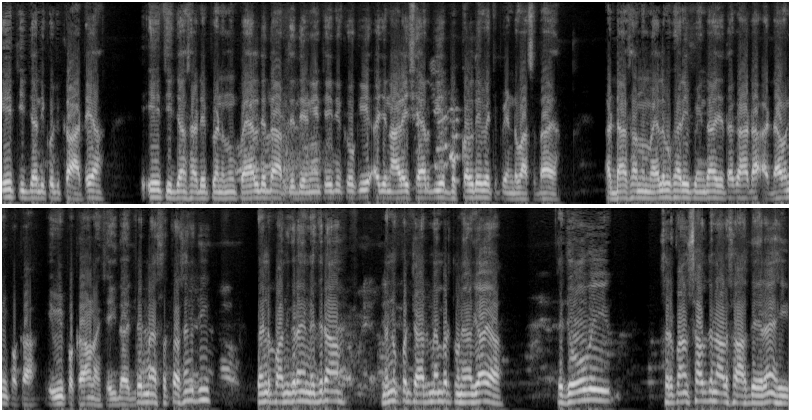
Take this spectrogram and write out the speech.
ਇਹ ਚੀਜ਼ਾਂ ਦੀ ਕੁਝ ਘਾਟ ਆ ਇਹ ਚੀਜ਼ਾਂ ਸਾਡੇ ਪਿੰਡ ਨੂੰ ਪਹਿਲ ਦੇ ਆਧਾਰ ਤੇ ਦੇਣੀਆਂ ਚਾਹੀਦੀਆਂ, ਕਿਉਂਕਿ ਅਜਨਾਲੇ ਸ਼ਹਿਰ ਦੀ ਇਹ ਬੁੱਕਲ ਦੇ ਵਿੱਚ ਪਿੰਡ ਵੱਸਦਾ ਆ। ਅੱਡਾ ਸਾਨੂੰ ਮਹਿਲ ਬੁਖਾਰੀ ਪੈਂਦਾ, ਅਜੇ ਤੱਕ ਸਾਡਾ ਅੱਡਾ ਵੀ ਨਹੀਂ ਪੱਕਾ, ਇਹ ਵੀ ਪੱਕਾ ਹੋਣਾ ਚਾਹੀਦਾ ਜੀ। ਤੇ ਮੈਂ ਸੱਤਾ ਸਿੰਘ ਜੀ, ਪਿੰਡ ਪੰਜਗਰਾਂ ਨਿਜਰਾ ਮੈਨੂੰ ਪੰਚਾਇਤ ਮੈਂਬਰ ਚੁਣਿਆ ਗਿਆ ਆ, ਤੇ ਜੋ ਵੀ ਸਰਪੰਚ ਸਾਹਿਬ ਦੇ ਨਾਲ ਸਾਥ ਦੇ ਰਹੇ ਸੀ,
